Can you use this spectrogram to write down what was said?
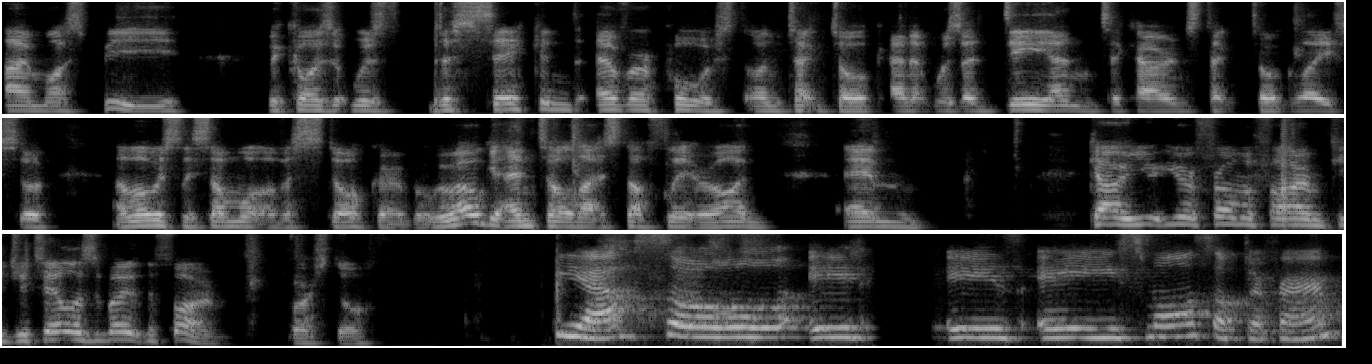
I must be because it was the second ever post on TikTok and it was a day into Karen's TikTok life. So I'm obviously somewhat of a stalker, but we will get into all that stuff later on. Um, Karen, you, are from a farm. Could you tell us about the farm first off? Yeah, so it is a small suckler farm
